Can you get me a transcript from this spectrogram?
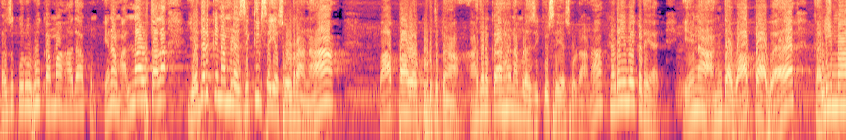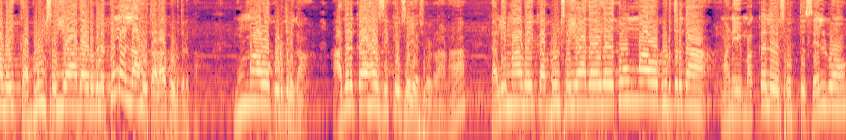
ஃபசுகுருஹு கமா ஹதாக்கும். ஏன்னா அல்லாஹு தாலா எதற்கு நம்மளை ஜிக்கிர் செய்ய சொல்றானா வாப்பாவை கொடுத்துட்டான். அதற்காக நம்மளை ஜிக்கிர் செய்ய சொல்றானா கிடையவே கிடையாது. ஏன்னா அந்த வாப்பாவை கலிமாவை கபூல் செய்யாதவர்களுக்கும் அல்லாஹு தாலா கொடுத்துருக்கான். உம்மாவை கொடுத்துருக்கான். அதற்காக ஜிக்கிர் செய்ய சொல்றானா கலிமாவை கபூல் செய்யாதவர்களுக்கும் உம்மாவை கொடுத்துருக்கான். மனைவி மக்கள் சொத்து செல்வம்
